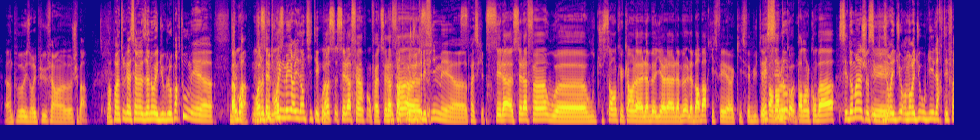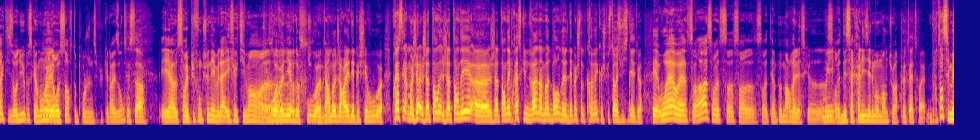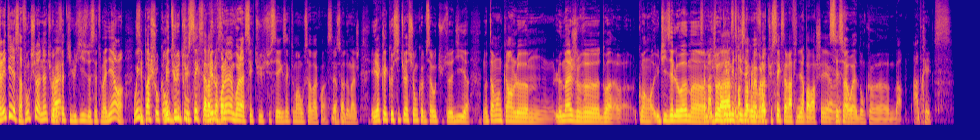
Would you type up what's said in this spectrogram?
un peu. Ils auraient pu faire, euh, je sais pas. Bah, pas un truc à la Seigneur des Anneaux avec du glow partout, mais euh, Bah, moi, moi, c'est, une meilleure identité, quoi. moi, c'est, la fin, en fait. C'est la fin. pas proche euh, du c'est- téléfilm, mais euh, presque. C'est la, la fin où, euh, où tu sens que quand il y a la, barbare qui se fait, euh, qui se fait buter pendant le, pendant combat, C'est dommage, c'est qu'ils auraient dû, on aurait dû oublier l'artefact, ils auraient dû, parce qu'à un moment ils ressortent pour je ne sais plus quelle raison, c'est ça. Et euh, ça aurait pu fonctionner, mais là effectivement. Tu euh, le vois venir de fou, euh, t'es en mode genre allez dépêchez-vous. Presque, moi j'attendais j'attendais presque une vanne en mode bon dé- dépêche-toi de crever que je puisse te ressusciter, tu vois. Et ouais, ouais, ça, ah, ça, aurait- ça, ça- aurait été un peu marvelesque, Oui. ça aurait désacralisé le moment, tu vois. Peut-être, ouais. Pourtant c'est mérité, ça fonctionne, hein, tu vois, Ouais. le fait qu'il l'utilise de cette manière, Oui. c'est pas choquant Mais du tu, tout. tu sais que ça va mais se le passer. problème, voilà, c'est que tu, tu sais exactement où ça va, quoi. C'est un peu dommage. Et il y a quelques situations comme ça où tu te dis, notamment quand le, le mage veut, doit comment, utiliser le homme, euh, ça marche pas, le ça marche maîtriser. ouais, voilà. fois, tu sais que ça va finir par marcher. euh, C'est ça, ouais. Donc, euh, bah, après,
